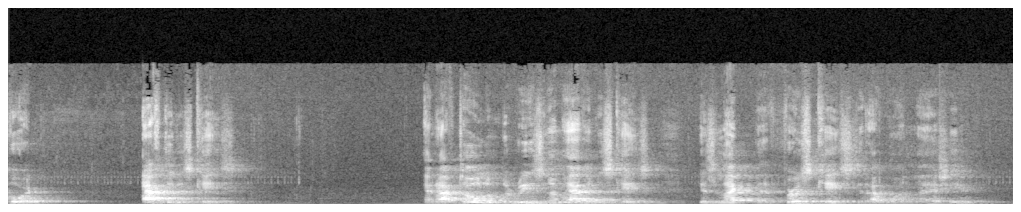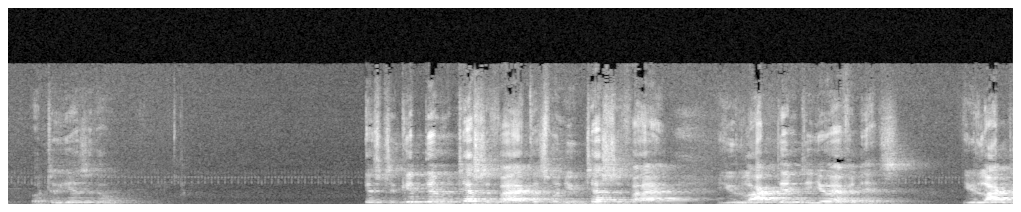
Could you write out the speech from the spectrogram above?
court after this case. And I've told them the reason I'm having this case is like the first case that I won last year or two years ago. Is to get them to testify, because when you testify, you locked into your evidence. You locked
